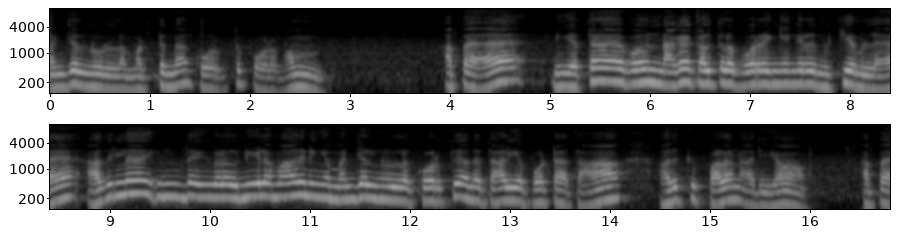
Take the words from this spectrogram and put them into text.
மஞ்சள் நூலில் மட்டும்தான் கோர்த்து போடணும். அப்போ நீங்கள் எத்தனை பவுன் நகை கழுத்தில் போடுறீங்கங்கிறது முக்கியம் இல்லை அதில் இந்த இவ்வளவு நீளமாவது நீங்கள் மஞ்சள் நூலில் கோர்த்து அந்த தாலியை போட்டால் தான் அதுக்கு பலன் அதிகம். அப்போ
